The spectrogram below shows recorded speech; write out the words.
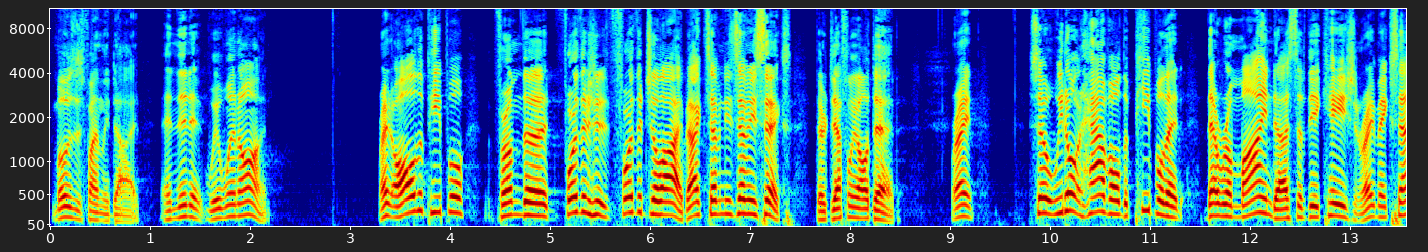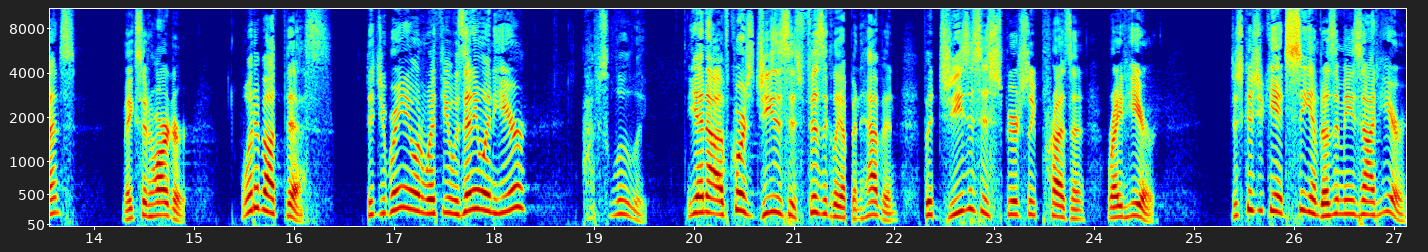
Moses finally died. And then it, it went on. Right? All the people from the 4th of, 4th of July, back 1776, they're definitely all dead. Right? So we don't have all the people that, that remind us of the occasion, right? Makes sense? Makes it harder. What about this? Did you bring anyone with you? Was anyone here? Absolutely. Yeah, now, of course, Jesus is physically up in heaven, but Jesus is spiritually present right here. Just because you can't see him doesn't mean he's not here.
